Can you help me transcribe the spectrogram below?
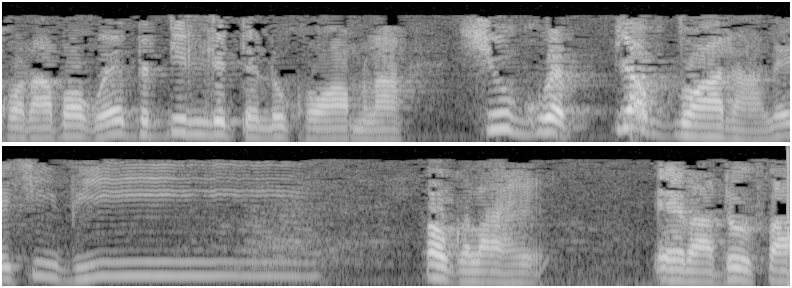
ခေါ်တာပေါ့ကွယ်တတိလစ်တယ်လို့ခေါ်ရမလားရှုွက်ပျောက်သွားတာလည်းရှိပြီဟုတ်ကလားဟဲ့အဲ့ဒါတို့စာ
